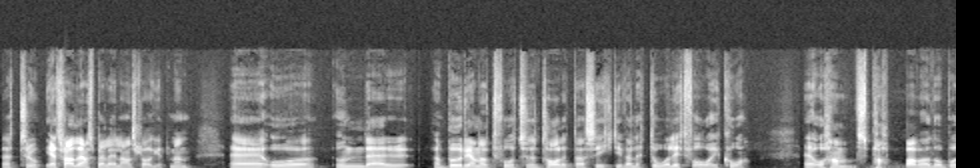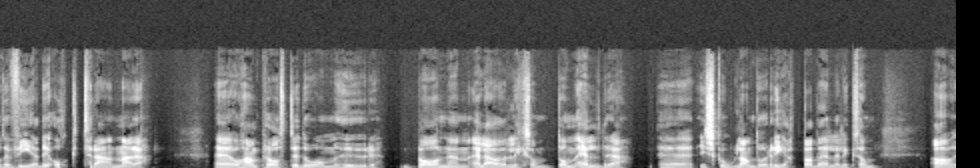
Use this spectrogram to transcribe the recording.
jag, tror, jag tror aldrig han spelade i landslaget, men eh, och under början av 2000-talet där så gick det ju väldigt dåligt för AIK. Eh, och hans pappa var då både vd och tränare. Eh, och han pratade då om hur barnen, eller liksom de äldre eh, i skolan då retade eller liksom, ja,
